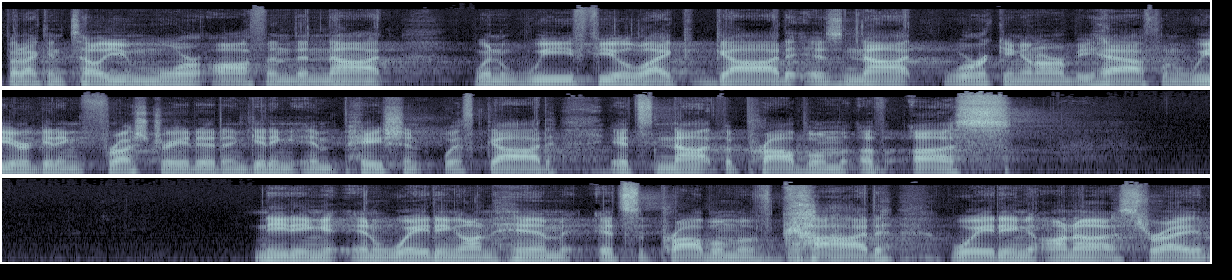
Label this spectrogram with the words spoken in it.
But I can tell you more often than not, when we feel like God is not working on our behalf, when we are getting frustrated and getting impatient with God, it's not the problem of us needing and waiting on Him. It's the problem of God waiting on us, right?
